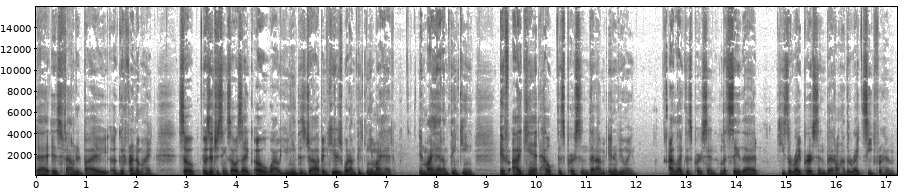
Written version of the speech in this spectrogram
that is founded by a good friend of mine. So it was interesting. So I was like, oh, wow, you need this job. And here's what I'm thinking in my head. In my head, I'm thinking, if I can't help this person that I'm interviewing, I like this person. Let's say that he's the right person, but I don't have the right seat for him.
